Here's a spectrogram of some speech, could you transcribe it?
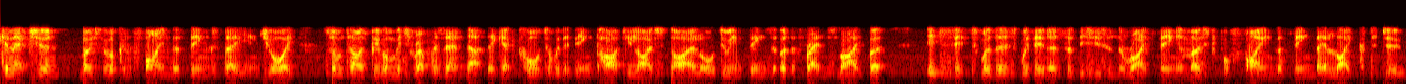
Connection, most people can find the things they enjoy. Sometimes people misrepresent that, they get caught up with it being party lifestyle or doing things that other friends like. But it sits with us within us that this isn't the right thing, and most people find the thing they like to do.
